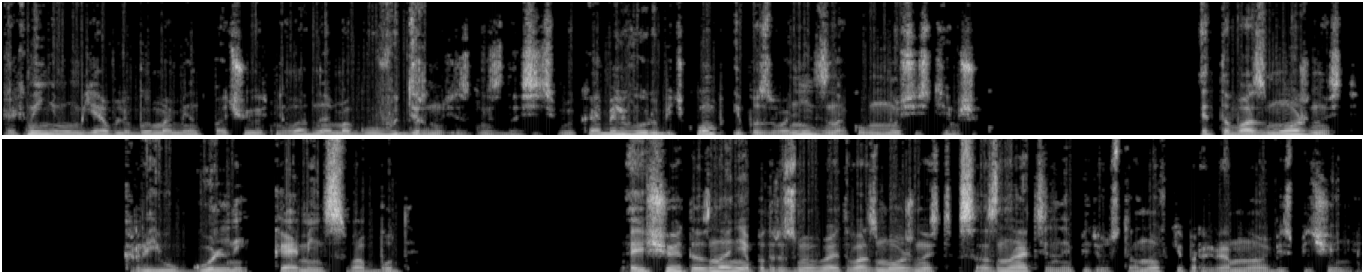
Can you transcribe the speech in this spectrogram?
Как минимум, я в любой момент, почуяв неладное, могу выдернуть из гнезда сетевой кабель, вырубить комп и позвонить знакомому системщику. Это возможность – краеугольный камень свободы. А еще это знание подразумевает возможность сознательной переустановки программного обеспечения.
